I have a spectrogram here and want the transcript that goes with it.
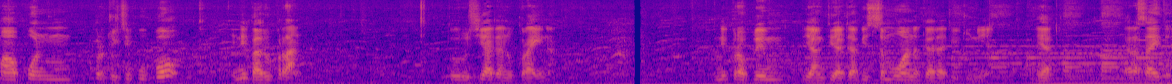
maupun produksi pupuk ini baru perang itu Rusia dan Ukraina. Ini problem yang dihadapi semua negara di dunia. Ya, saya rasa itu.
